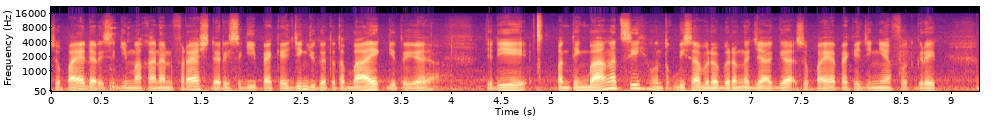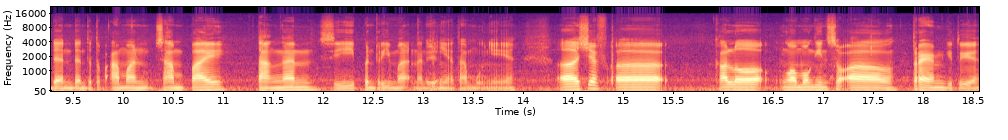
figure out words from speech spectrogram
supaya dari segi makanan fresh, dari segi packaging juga tetap baik gitu ya. Iya. Jadi penting banget sih untuk bisa benar-benar ngejaga supaya packagingnya food grade dan dan tetap aman sampai tangan si penerima nantinya tamunya ya. Eh, chef, eh, kalau ngomongin soal tren gitu ya,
